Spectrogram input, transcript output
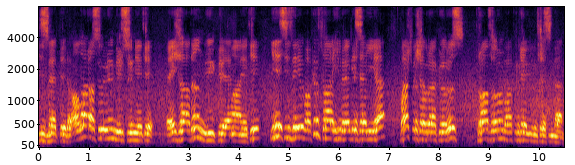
hizmettedir. Allah Resulü'nün bir sünneti, ecdadın büyük bir emaneti. Yine sizleri vakıf tarihi belgeseliyle baş başa bırakıyoruz Trabzon'un Vakfıkebir ilçesinden.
